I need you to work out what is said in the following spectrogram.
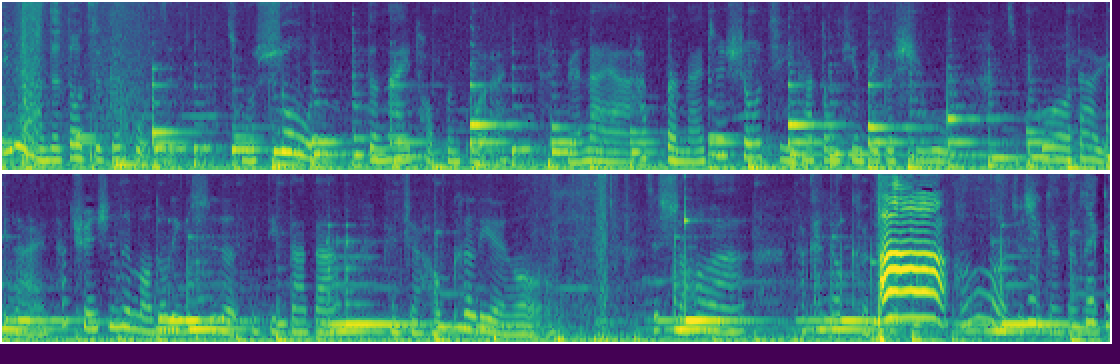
一篮的豆子跟果子。从树的那一头奔过来，原来啊，它本来在收集它冬天的一个食物，只不过大雨一来，它全身的毛都淋湿了，滴滴答答，看起来好可怜哦。这时候啊，它看到可可啊，哦，就是刚刚那个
